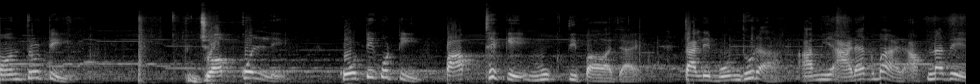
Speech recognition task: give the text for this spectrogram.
মন্ত্রটি জপ করলে কোটি কোটি পাপ থেকে মুক্তি পাওয়া যায়। তাহলে বন্ধুরা, আমি আর একবার আপনাদের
